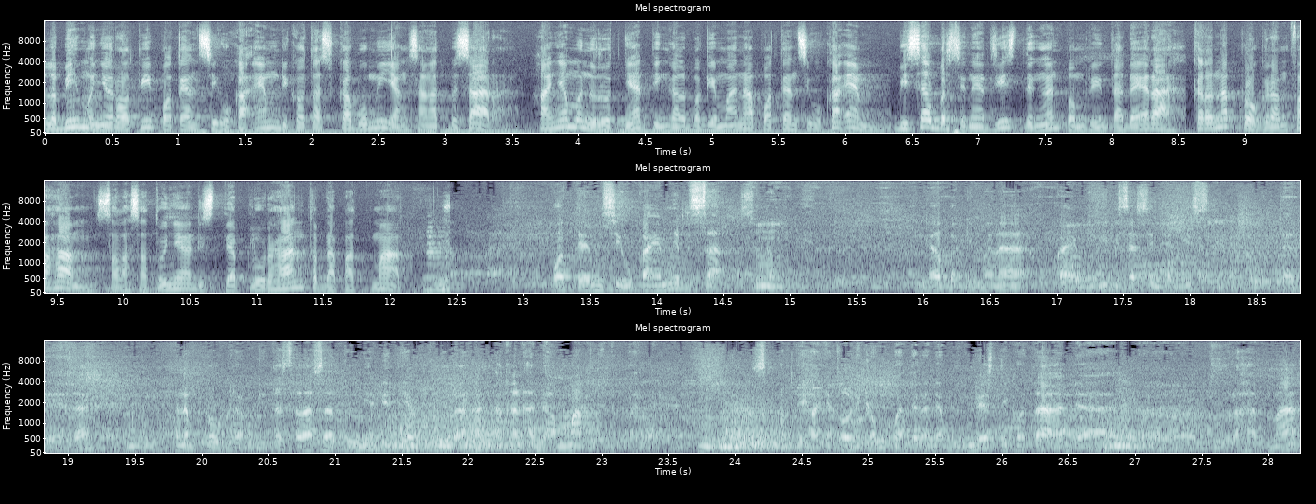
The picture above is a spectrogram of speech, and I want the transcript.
lebih menyoroti potensi UKM di kota Sukabumi yang sangat besar. Hanya menurutnya tinggal bagaimana potensi UKM bisa bersinergis dengan pemerintah daerah, karena program Faham, salah satunya di setiap kelurahan terdapat MAT. Potensi UKM-nya besar, hmm. Tinggal bagaimana UKM ini bisa sinergis dengan pemerintah daerah, karena program kita salah satunya di tiap kelurahan akan ada MAT Hmm. Seperti halnya kalau di kabupaten ada bumdes, di kota ada uh, kelurahan mat,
